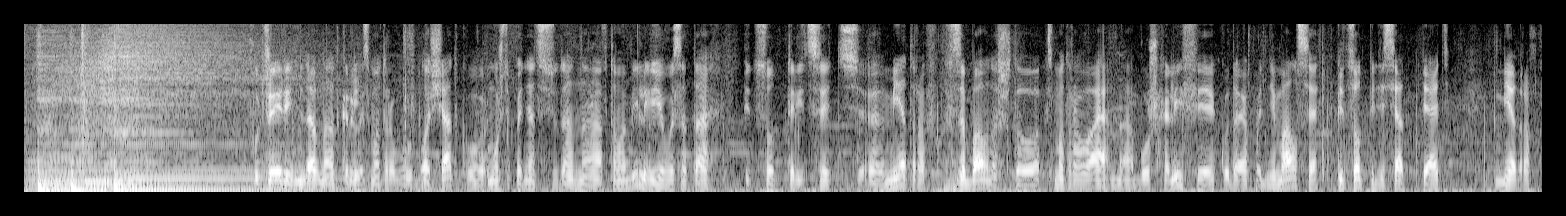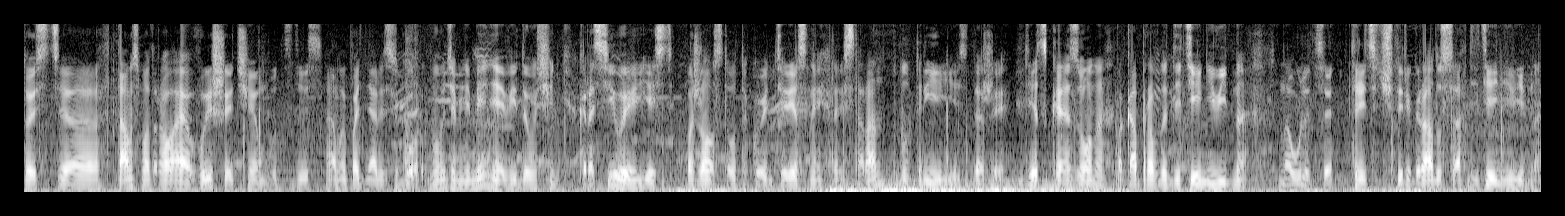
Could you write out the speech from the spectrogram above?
В Фуджейре недавно открыли смотровую площадку. Вы можете подняться сюда на автомобиле. Ее высота 530 э, метров. Забавно, что смотровая на Буш-Халифе, куда я поднимался, 555 метров. То есть э, там смотровая выше, чем вот здесь а мы поднялись в гору. Но тем не менее, виды очень красивые. Есть, пожалуйста, вот такой интересный ресторан. Внутри есть даже детская зона. Пока, правда, детей не видно. На улице 34 градуса, детей не видно.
